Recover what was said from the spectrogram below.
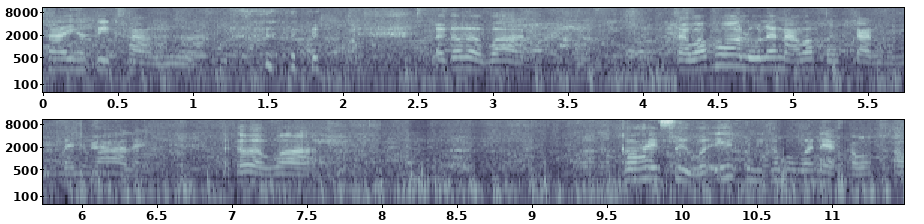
ใช่ยังปิดข่าวอยู่ แล้วก็แบบว่า แต่ว่าพ่อรู้แล้วนะว่าคบกันไม่ได้ว่าอะไรแล้วก็แบบว่า ก็ให้สื่อว่าเอ๊ะคนนี้เขาบอกว่าเนี่ยเขาเขา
